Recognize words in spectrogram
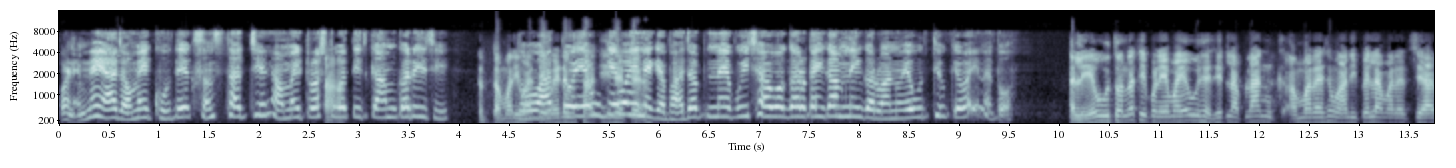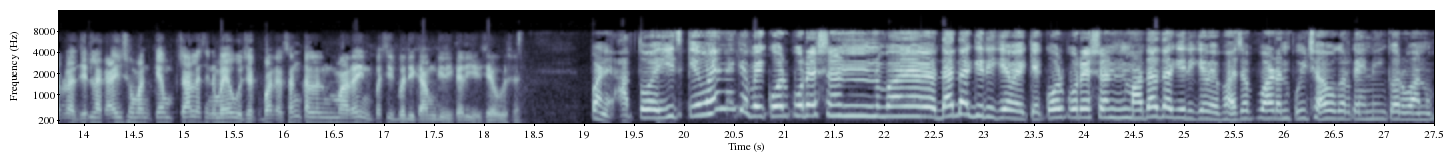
પણ એમ નહીં આજ અમે ખુદ એક સંસ્થા જ છીએ ને અમે ટ્રસ્ટ. વતી જ કામ કરી છીએ. તમારી વાત તો એવું કહેવાય ને કે ભાજપને પૂછ્યા વગર કઈ કામ નહીં કરવાનું એવું થયું કહેવાય ને તો. એટલે એવું તો નથી પણ એમાં એવું છે જેટલા પ્લાન અમારે શું આની પહેલા અમારે છે આપણા જેટલા આયુષ્યમાન કેમ્પ ચાલે છે એમાં એવું છે કે સંકલનમાં રહીને પછી બધી કામગીરી કરીએ છીએ એવું છે. પણ આ તો એ જ કહેવાય ને કે ભાઈ કોર્પોરેશન દાદાગીરી કહેવાય કે કોર્પોરેશનમાં દાદાગીરી કહેવાય. ભાજપ વાળાને પૂછ્યા વગર કઈ નહીં કરવાનું.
